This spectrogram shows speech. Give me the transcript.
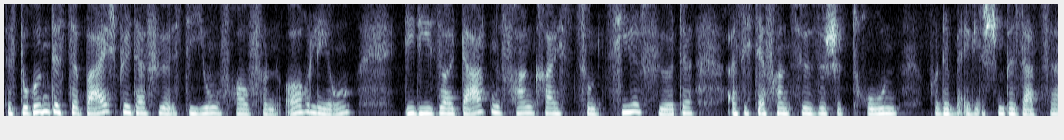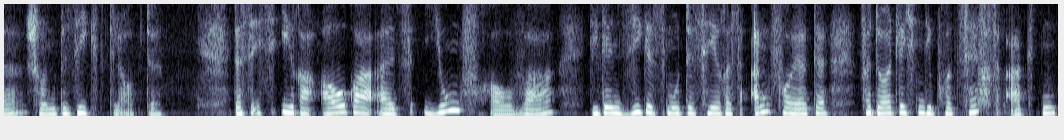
Das berühmteste Beispiel dafür ist die Jungfrau von Orléans, die die Soldaten Frankreichs zum Ziel führte, als sich der französische Thron von dem englischen Besatzer schon besiegt glaubte dass es ihre Aura als Jungfrau war, die den Siegesmut des Heeres anfeuerte, verdeutlichen die Prozessakten,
